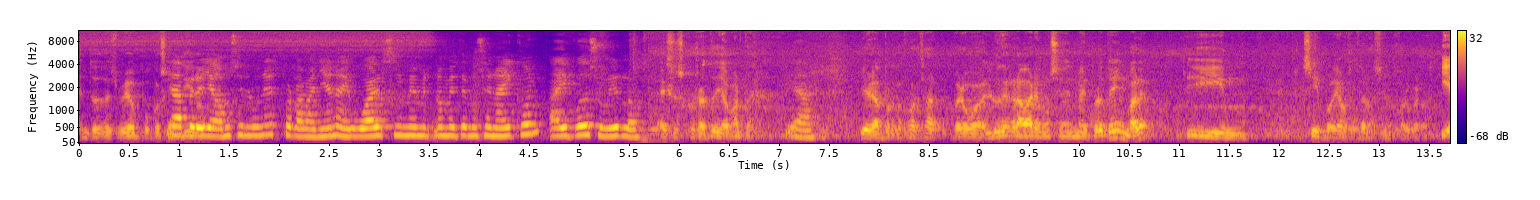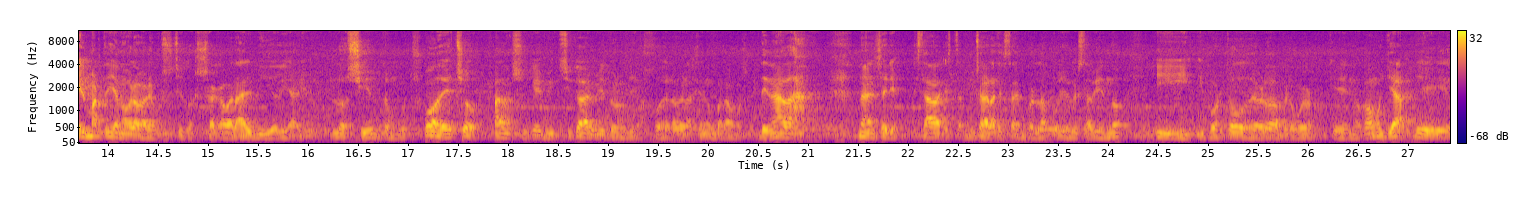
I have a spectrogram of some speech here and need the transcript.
entonces veo un poco Ya, sentido. pero llegamos el lunes por la mañana. Igual si me, no metemos en Icon, ahí puedo subirlo. Eso es cosa tuya, Marta. Ya. Yo era por no forzar. Pero bueno, el lunes grabaremos en MyProtein, ¿vale? Y sí, podríamos hacerlo así mejor, ¿verdad? Y el martes ya no grabaremos, chicos. Se acabará el vídeo diario. Lo siento mucho. Bueno, de hecho, ah, no, sí que, sí que haber todos los días. Joder, la verdad es que no paramos. De nada. Nada, en serio. Está, está- muchas gracias también por el apoyo que está viendo y, y por todo, de verdad. Pero bueno, que nos vamos ya de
